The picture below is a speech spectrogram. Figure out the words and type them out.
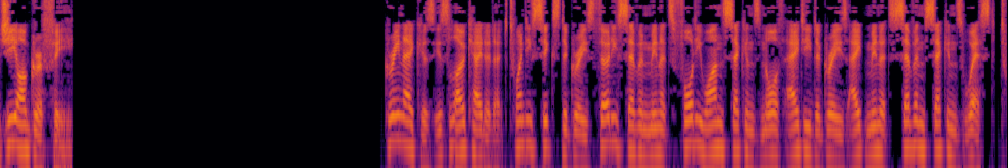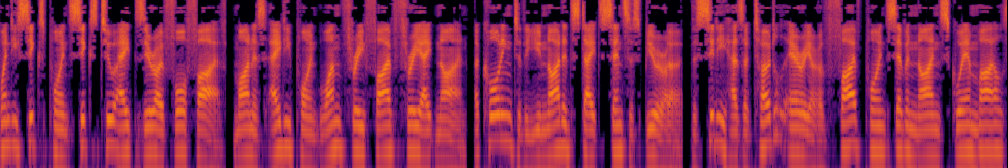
Geography Greenacres is located at 26 degrees 37 minutes 41 seconds north 80 degrees 8 minutes 7 seconds west 26.628045, minus 80.135389. According to the United States Census Bureau, the city has a total area of 5.79 square miles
